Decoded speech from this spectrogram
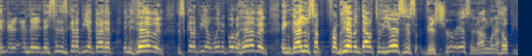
and and, and they, they said, There's got to be a God in heaven. There's got to be a way to go to heaven. And God looks up from heaven down to the earth and says, There sure is, and I'm going to help you.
